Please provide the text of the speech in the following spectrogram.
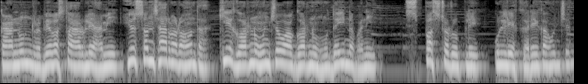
कानुन र व्यवस्थाहरूले हामी यो संसारमा रहँदा के गर्नुहुन्छ वा गर्नु हुँदैन भनी स्पष्ट रूपले उल्लेख गरेका हुन्छन्।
